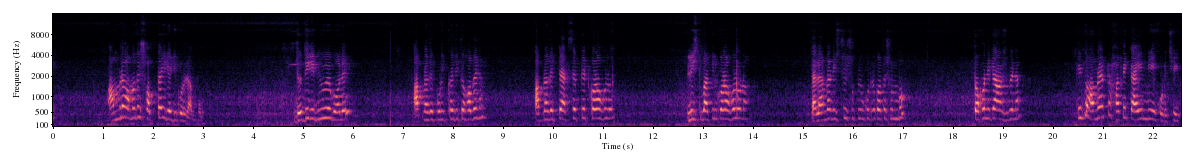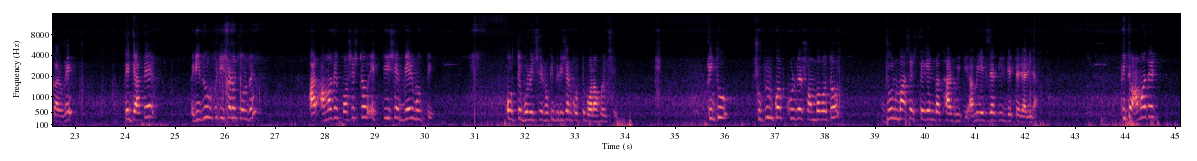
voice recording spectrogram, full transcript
আমরা আমাদের সবটাই রেডি করে রাখব। যদি রিভিউয়ে বলে, আপনাদের পরীক্ষা দিতে হবে না আপনাদেরটা অ্যাকসেপ্টেড করা হলো। লিস্ট বাতিল করা হলো না। তাহলে আমরা নিশ্চয়ই সুপ্রিম কোর্টের কথা শুনব। তখন এটা আসবে না। কিন্তু আমরা একটা হাতে টাইম নিয়ে করেছি এই কারণে যে যাতে রিভিউ পিটিশনও চলবে। আর আমাদের প্রসেসটাও একত্রিশে মের মধ্যে করতে বলেছে নোটিফিকেশন করতে বলা হয়েছে। কিন্তু সুপ্রিম কোর্ট খুলবে সম্ভবত জুন মাসের সেকেন্ড বা থার্ড উইকে আমি এক্স্যাক্টলি ডেটটা জানি না। কিন্তু আমাদের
